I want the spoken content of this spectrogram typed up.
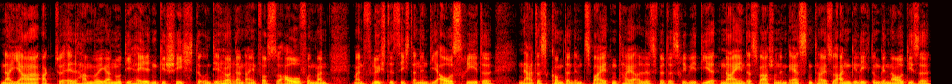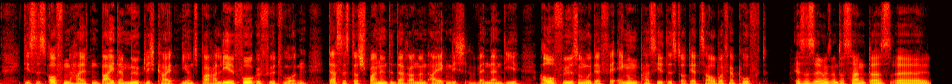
na ja, aktuell haben wir ja nur die Heldengeschichte und die mhm. hört dann einfach so auf und man, man flüchtet sich dann in die Ausrede, na, das kommt dann im zweiten Teil alles, wird das revidiert. Nein, das war schon im ersten Teil so angelegt, um genau diese, dieses Offenhalten beider Möglichkeiten, die uns parallel vorgeführt wurden. Das ist das Spannende daran und eigentlich, wenn dann die Auflösung oder Verengung passiert, ist doch der Zauber verpufft. Es ist übrigens interessant, dass äh,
